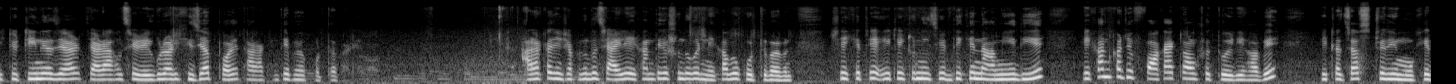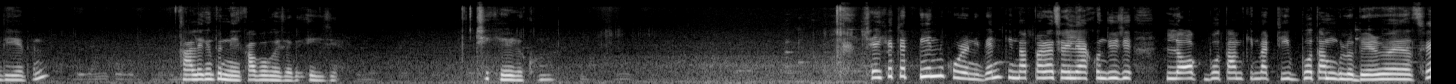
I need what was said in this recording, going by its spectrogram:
একটু টিনেজার যারা হচ্ছে রেগুলার হিজাব পরে, তারা কিন্তু এভাবে করতে পারে। আর একটা জিনিস, আপনি কিন্তু চাইলে এখান থেকে সুন্দর করে নেকাবও করতে পারবেন। সেই ক্ষেত্রে এটা একটু নিচের দিকে নামিয়ে দিয়ে, এখানকার যে ফাঁকা একটা অংশ তৈরি হবে, এটা জাস্ট যদি মুখে দিয়ে দেন, তাহলে কিন্তু নেকাবও হয়ে যাবে, এই যে। ঠিক এইরকম। সেই ক্ষেত্রে পিন করে নেবেন কিংবা আপনারা চাইলে এখন যে যে লক বোতাম কিংবা টিপ বোতামগুলো বের হয়ে আছে,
